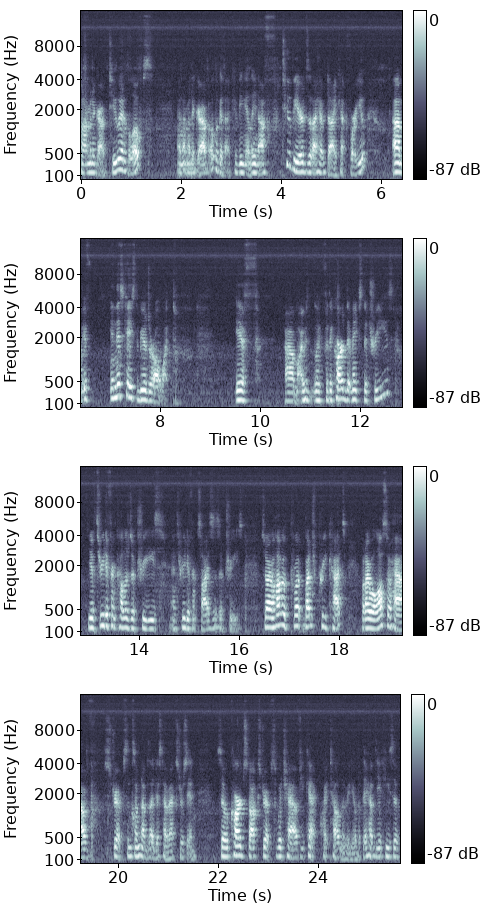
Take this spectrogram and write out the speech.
So I'm going to grab two envelopes, and I'm going to grab, oh look at that, conveniently enough, two beards that I have die cut for you. Um, if In this case, the beards are all white. If um, I was like for the card that makes the trees, you have three different colors of trees and three different sizes of trees. So I will have a bunch pre-cut, but I will also have strips, and sometimes I just have extras in. So cardstock strips, which have, you can't quite tell in the video, but they have the adhesive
